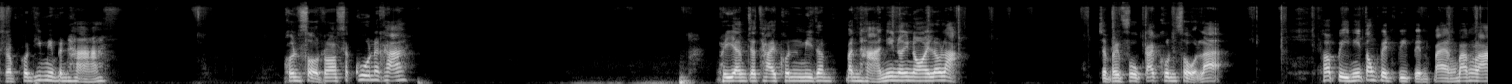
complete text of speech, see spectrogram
สำหรับคนที่มีปัญหา คนโสดรอสักครู่นะคะ พยายามจะทายคนมีปัญหานี่น้อยๆแล้วล่ะ จะไปโฟกัสคนโสดละ เพราะปีนี้ต้องเป็นปีเปลี่ยนแปลงบ้างละ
